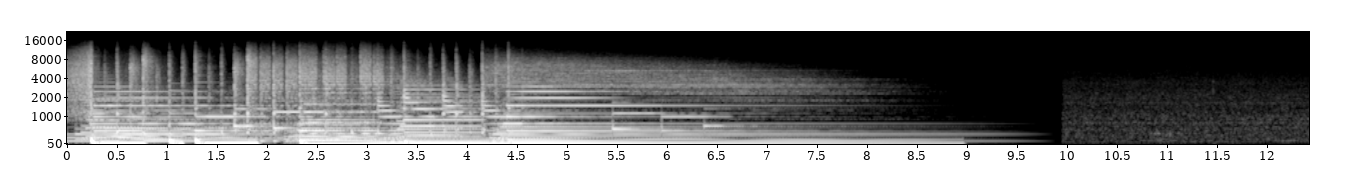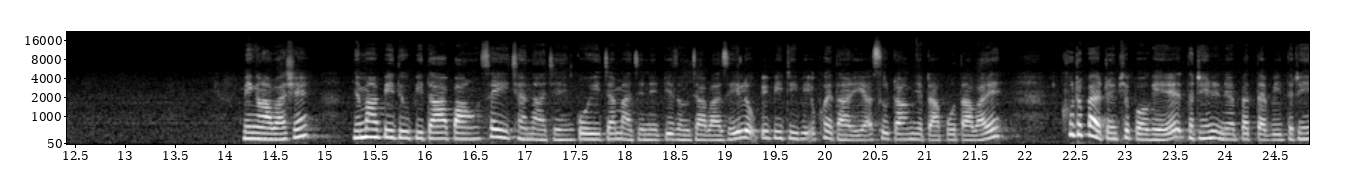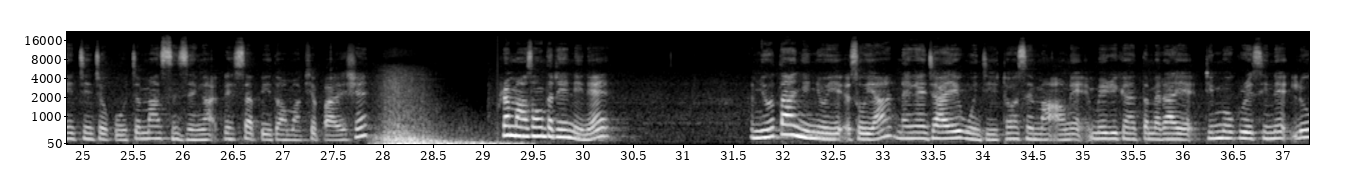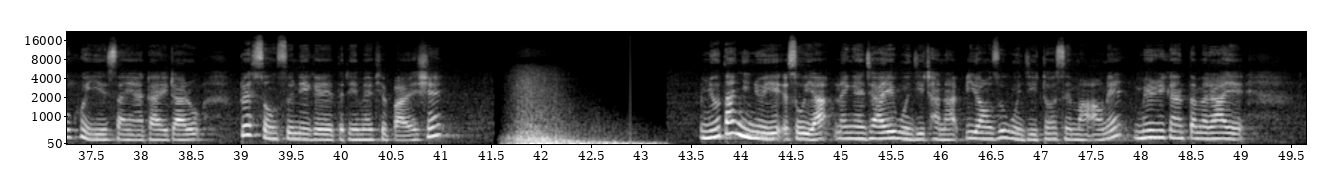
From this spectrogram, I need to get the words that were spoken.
မင်္ဂလာပါရှင်မြန်မာပြည်သူပြည်သားအပေါင်းစိတ်ချမ်းသာခြင်းကိုယ်ရည်ကျန်းမာခြင်းနဲ့ပြည့်စုံကြပါစေလို့ PPTV အဖွဲ့သားတွေကဆုတောင်းမြတ်တာပို့တာပါတယ်ခုတစ်ပတ်အတွင်းဖြစ်ပေါ်ခဲ့တဲ့သတင်းတွေနဲ့ပတ်သက်ပြီးသတင်းအချင်းချုပ်ကိုကျွန်မစင်စင်ကတင်ဆက်ပေးသွားမှာဖြစ်ပါတယ်ရှင်ပ ထမဆုံးသတင်းအနေနဲ့အမျိုးသားညီညွတ်ရေးအစိုးရနိုင်ငံခြားရေးဝန်ကြီးဒေါ်စင်မအောင်နဲ့အမေရိကန်သမ္မတရဲ့ဒီမိုကရေစီနဲ့လူ့အခွင့်အရေးဆိုင်ရာဒါရိုက်တာတို့တွေ့ဆုံဆွေးနွေးခဲ့တဲ့သတင်းပဲဖြစ်ပါတယ်ရှင်။အမျိုးသားညီညွတ်ရေးအစိုးရနိုင်ငံခြားရေးဝန်ကြီးဌာနပြည်ထောင်စုဝန်ကြီးဒေါ်စင်မအောင်နဲ့အမေရိကန်သမ္မတရဲ့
